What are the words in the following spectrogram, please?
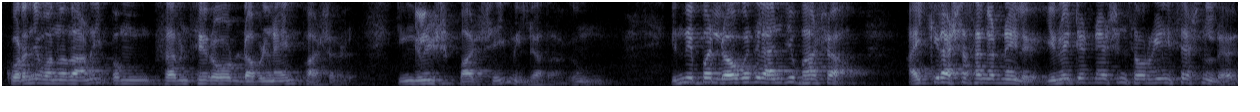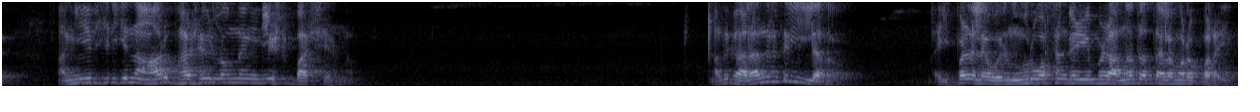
കുറഞ്ഞു വന്നതാണ് ഇപ്പം സെവൻ സീറോ ഡബിൾ നയൻ ഭാഷകൾ. ഇംഗ്ലീഷ് ഭാഷയും ഇല്ലാതാകും. ഇന്നിപ്പോൾ ലോകത്തിൽ അഞ്ച് ഭാഷ ഐക്യരാഷ്ട്ര സംഘടനയിൽ യുണൈറ്റഡ് നേഷൻസ് ഓർഗനൈസേഷനിൽ അംഗീകരിച്ചിരിക്കുന്ന ആറ് ഭാഷകളിലൊന്ന് ഇംഗ്ലീഷ് ഭാഷയാണ്. അത് കാലാന്തരത്തിൽ ഇല്ലാതാവും ഇപ്പോഴല്ല ഒരു നൂറ് വർഷം കഴിയുമ്പോൾ അന്നത്തെ തലമുറ പറയും.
